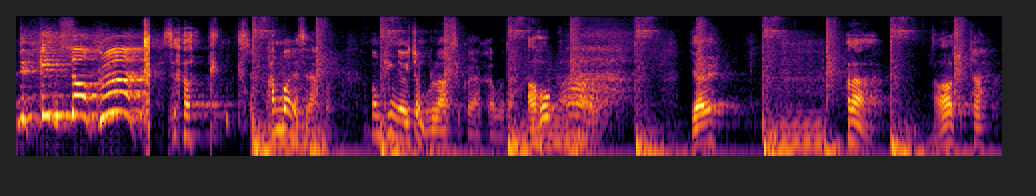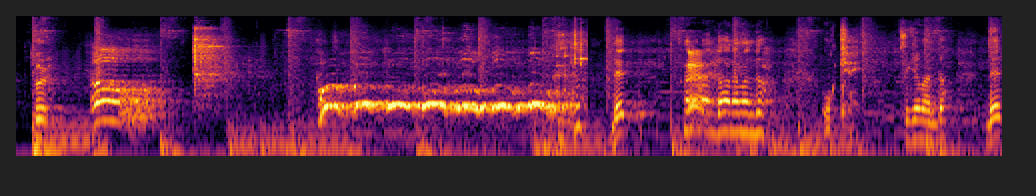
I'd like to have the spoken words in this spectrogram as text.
느낌 so good. 한 번 했어요 한 번. 펌핑력이 좀 올라왔을 거야 아까보다. 아홉, 열, 하나. 아 좋다. 둘. 넷. 하나만 더 하나만 더. 오케이. 두 개만 더. 넷.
